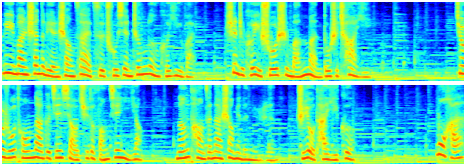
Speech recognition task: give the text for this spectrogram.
厉曼山的脸上再次出现争论和意外，甚至可以说是满满都是诧异。就如同那个间小区的房间一样，能躺在那上面的女人只有她一个。慕寒，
